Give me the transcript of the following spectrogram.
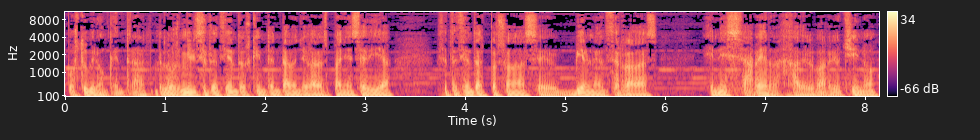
pues tuvieron que entrar. De los 1.700 que intentaron llegar a España ese día, 700 personas se vieron encerradas en esa verja del barrio chino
